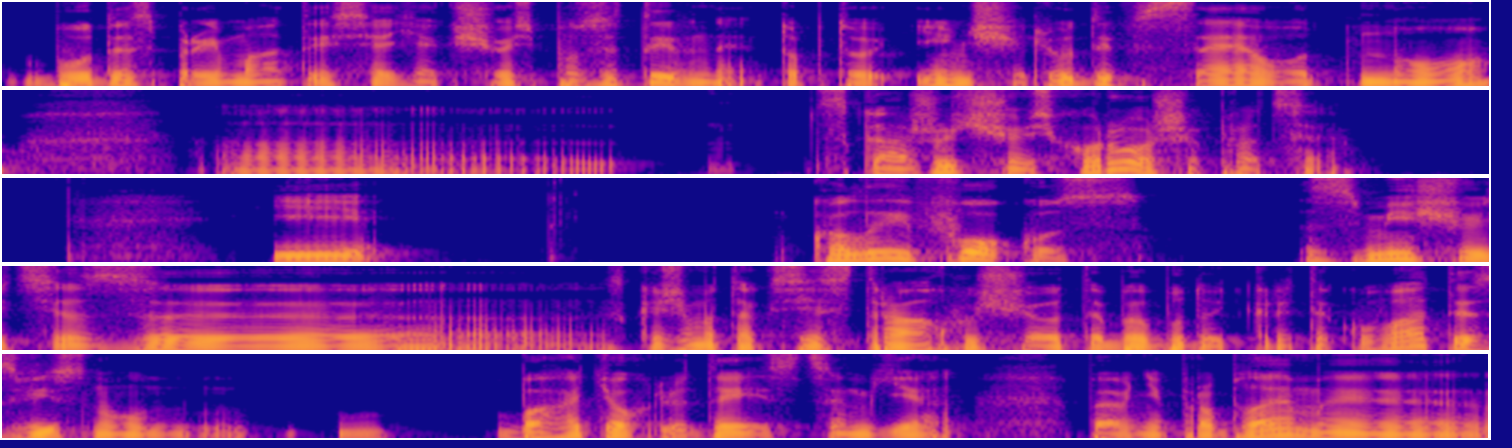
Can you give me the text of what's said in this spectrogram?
буде сприйматися як щось позитивне. Тобто інші люди все одно а, скажуть щось хороше про це. І коли фокус зміщується з, скажімо так, зі страху, що тебе будуть критикувати, звісно, багатьох людей з цим є певні проблеми.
